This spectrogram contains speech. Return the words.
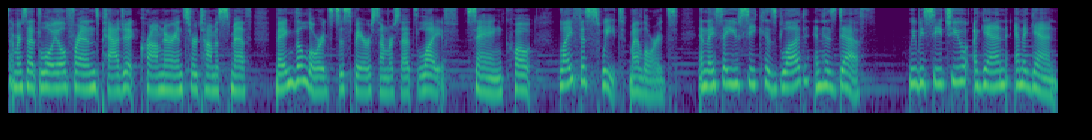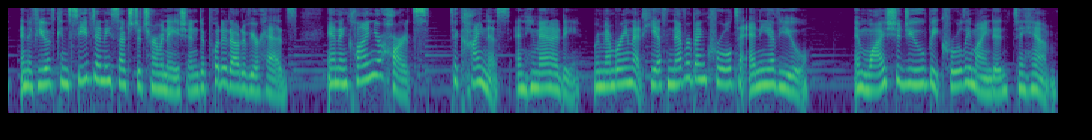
Somerset's loyal friends Paget, Cranmer, and Sir Thomas Smith begged the lords to spare Somerset's life, saying, quote, Life is sweet, my lords, and they say you seek his blood and his death. We beseech you again and again, and if you have conceived any such determination, to put it out of your heads, and incline your hearts to kindness and humanity, remembering that he hath never been cruel to any of you. And why should you be cruelly minded to him?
